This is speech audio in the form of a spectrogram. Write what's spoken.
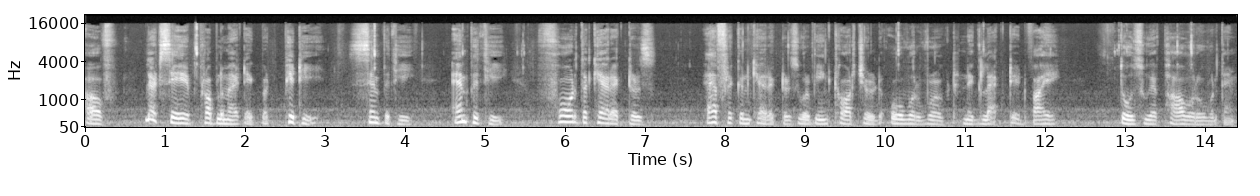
of, let's say, problematic, but pity, sympathy, empathy for the characters, African characters who are being tortured, overworked, neglected by those who have power over them.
